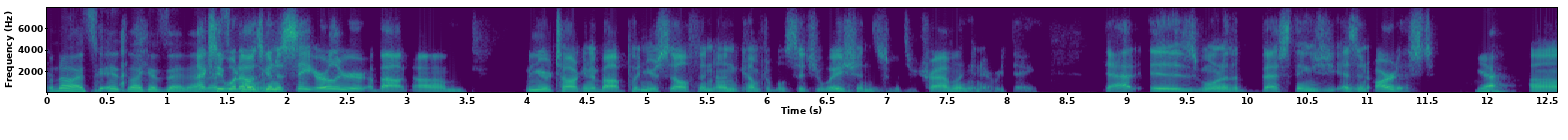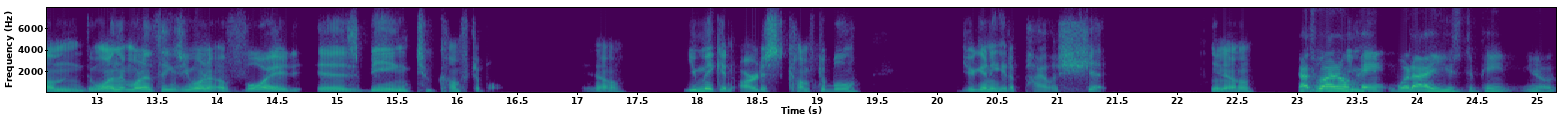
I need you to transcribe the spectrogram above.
Well, no, it's it, like I said. that- Actually, that's what I cool, was going to say earlier about um, when you were talking about putting yourself in uncomfortable situations with your traveling and everything, that is one of the best things you, as an artist. yeah, Um, the one that one of the things you want to avoid is being too comfortable. You know, you make an artist comfortable, you're going to get a pile of shit. You know, that's why I don't You- paint what I used to paint. You know,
